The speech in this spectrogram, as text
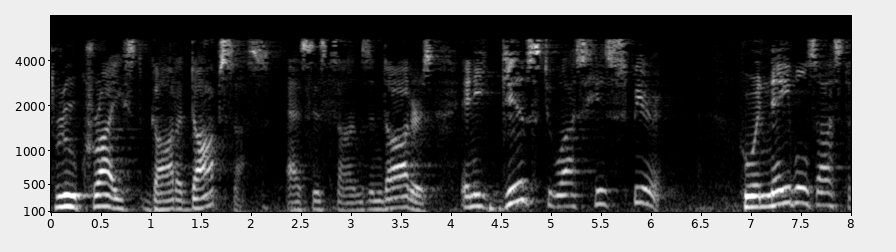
through Christ, God adopts us as his sons and daughters, and he gives to us his Spirit, who enables us to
